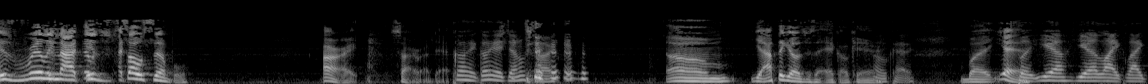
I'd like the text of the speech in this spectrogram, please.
It's really not. It's so simple. All right. Sorry about that. Go ahead. Go ahead, John. I'm sorry. um. Yeah, I think it was just an echo, Karen. Okay. But yeah. But yeah, yeah, like like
